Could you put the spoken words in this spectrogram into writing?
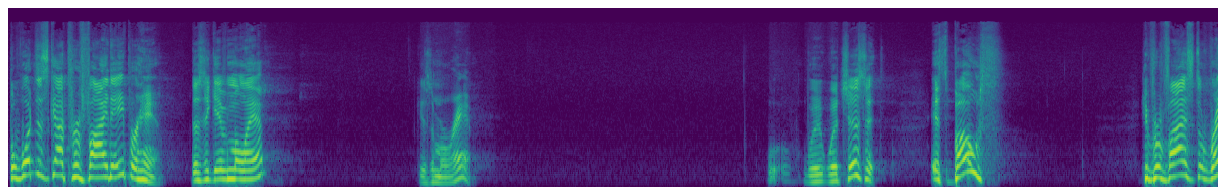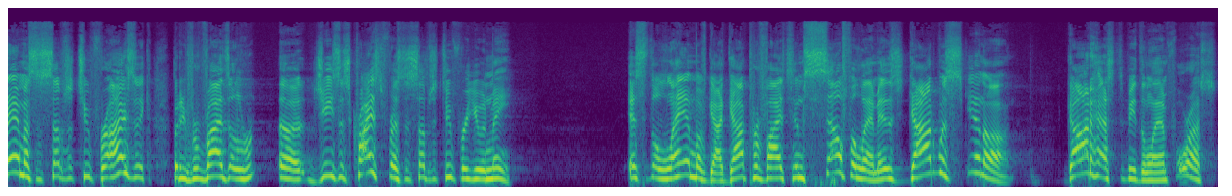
But what does God provide Abraham? Does he give him a lamb? Gives him a ram. Which is it? It's both. He provides the ram as a substitute for Isaac, but he provides a, uh, Jesus Christ for as a substitute for you and me. It's the Lamb of God. God provides Himself a lamb. It is God with skin on. God has to be the lamb for us.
